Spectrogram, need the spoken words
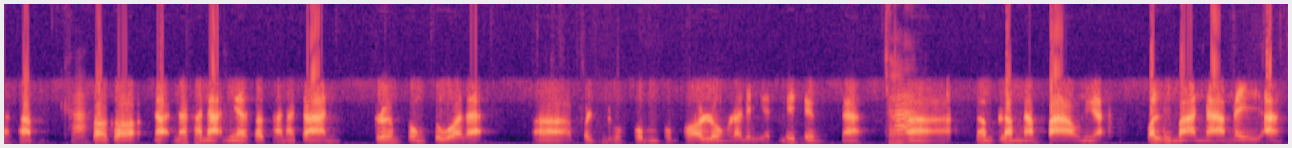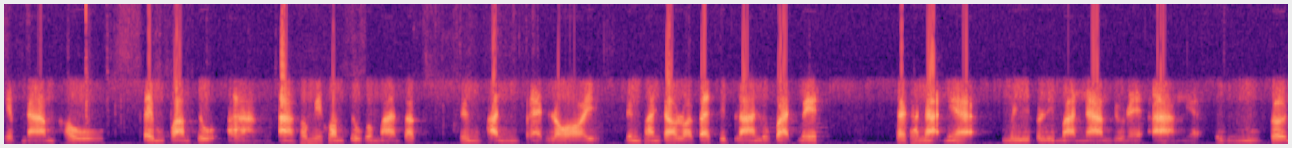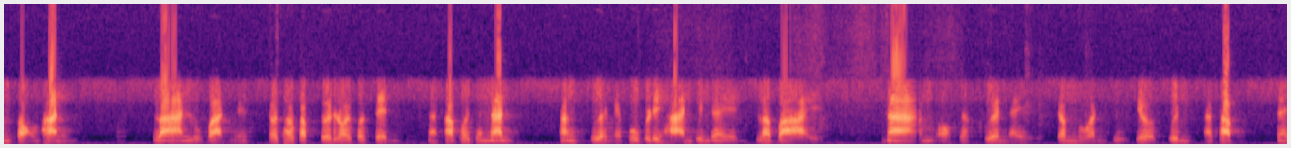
นะครับค่ะก็ก็ณณขณะเนี้ยสถานการณ์เริ่มทรงตัวแล้วอ่าผมผมผมขอลงรายละเอียดนิดหนึ่งนะค่ะอ่าลำลำน้ำเปล่าเนี่ย ปริมาณน้ำในอ่างเก็บน้ำเขาเต็มความจุอ่าง อ่างเขามีความจุประมาณสักหนึ่งพันแปดร้อยหนึ่งพันเก้าร้อยแปดสิบล้านลูกบาศก์เมตร แต่ขณะเนี้ยมีปริมาณน้ำอยู่ในอ่างเนี่ย ถึงเกินสองพันล้านลูกบาศก์เมตรก็เท่ากับเกินร้อยเปอร์เซ็นตนะครับ เพราะฉะนั้นทางเขื่อนเนี่ยผู้บริหารจึงได้ระบายน้ำออกจากเขื่อนในจำนวนที่เยอะขึ้นนะครับ ใน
